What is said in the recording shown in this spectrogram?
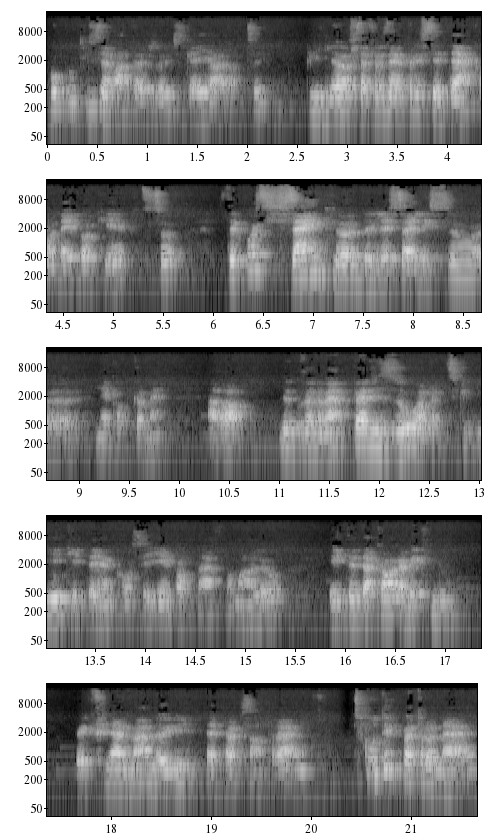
beaucoup plus avantageuses qu'ailleurs. Tu sais. Puis là, ça faisait un précédent qu'on invoquait, tout ça. C'était pas si simple de laisser aller ça euh, n'importe comment. Alors, le gouvernement Parizeau en particulier, qui était un conseiller important à ce moment-là, était d'accord avec nous. Fait que finalement, on a eu la centrale. Du côté patronal,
